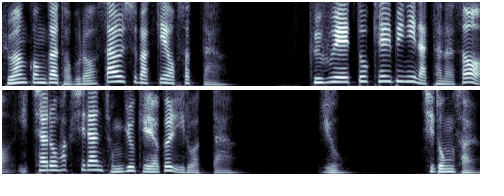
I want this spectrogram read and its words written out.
교황권과 더불어 싸울 수밖에 없었다. 그 후에 또 켈빈이 나타나서 2차로 확실한 종교개혁을 이루었다. 6. 지동설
